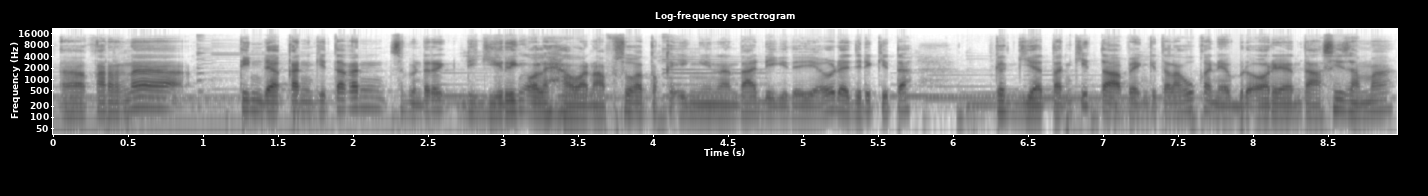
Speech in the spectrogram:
Uh, karena tindakan kita kan sebenarnya digiring oleh hawa nafsu atau keinginan tadi gitu ya. Udah jadi kita kegiatan kita apa yang kita lakukan ya berorientasi sama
